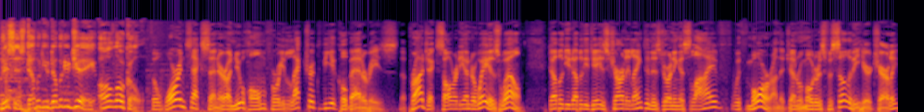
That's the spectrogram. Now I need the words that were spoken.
This is WWJ All Local. The Warren Tech Center, a new home for electric vehicle batteries. The project's already underway as well. WWJ's Charlie Langton is joining us live with more on the General Motors facility here. Charlie.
